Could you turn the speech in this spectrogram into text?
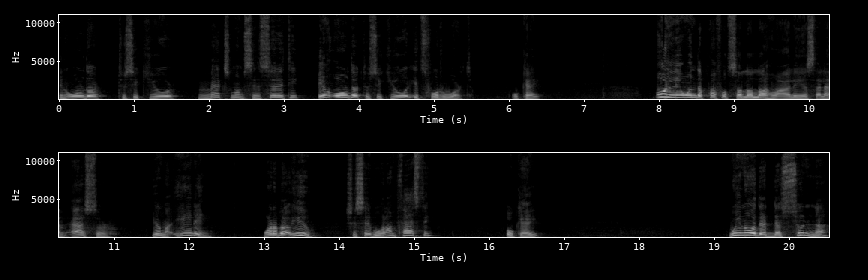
in order to secure maximum sincerity, in order to secure its forward. Okay? Only when the Prophet ﷺ asked her, you're not eating. What about you? She said, Well, I'm fasting. Okay. We know that the sunnah,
